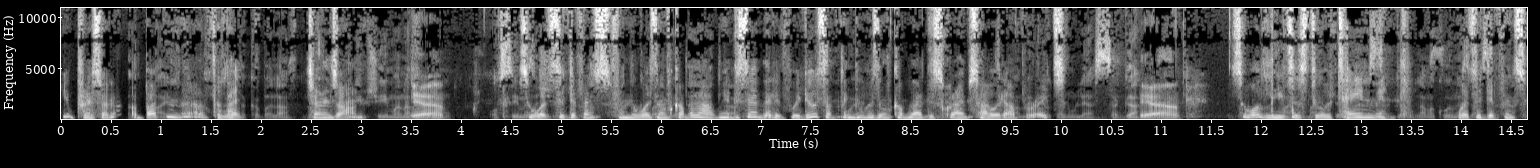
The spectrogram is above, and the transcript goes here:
You press a, a button, uh, the light turns on. Yeah. So what's the difference from the wisdom of Kabbalah? We understand that if we do something, the wisdom of Kabbalah describes how it operates. Yeah. So what leads us to attainment? What's the difference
